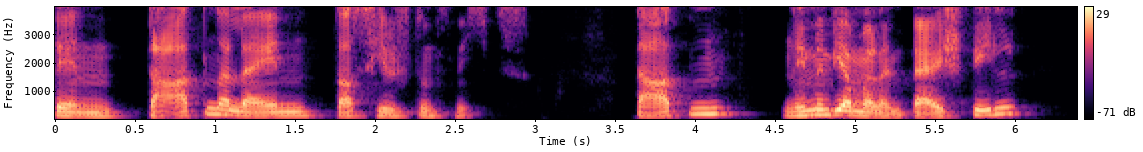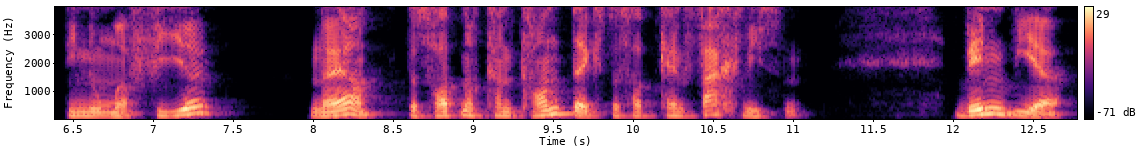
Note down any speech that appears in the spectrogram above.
Denn Daten allein, das hilft uns nichts. Daten, nehmen wir mal ein Beispiel, die Nummer vier. Naja, das hat noch keinen Kontext, das hat kein Fachwissen. Wenn wir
